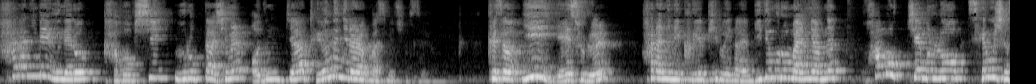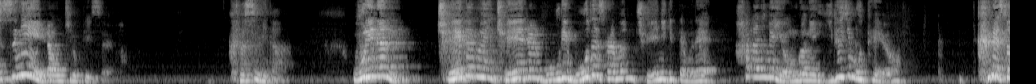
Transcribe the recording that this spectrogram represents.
하나님의 은혜로 값없이 의롭다 하심을 얻은 자 되었느니라라고 말씀해 주셨어요. 그래서 이 예수를 하나님이 그의 피로 인하여 믿음으로 말미암는 화목 제물로 세우셨으니라고 기록되어 있어요. 그렇습니다. 우리는 죄가 죄를 우리 모든 사람은 죄인이기 때문에 하나님의 영광에 이르지 못해요. 그래서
